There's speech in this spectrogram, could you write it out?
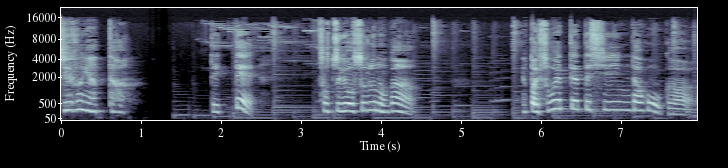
十分やった。って言って卒業するのがやっぱりそうやってやって死んだ方が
